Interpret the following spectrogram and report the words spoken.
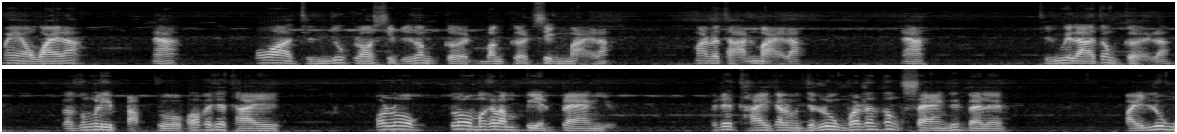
ไม่เอาไว้ละนะเพราะว่าถึงยุครอสิบจะต้องเกิดบังเกิดสิ่งใหม่ละมาตรฐานใหม่ละนะถึงเวลาต้องเกิดแล้ว เราต้องรีบปรับตัวเพราะประเทศไทย เพราะโลกโลกมันกำลังเปลี่ยนแปลงอยู่ ประเทศไทยกำลังจะรุ่งเพราะนั้นต้องแซงขึ้นไปเลย ไปรุ่ง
